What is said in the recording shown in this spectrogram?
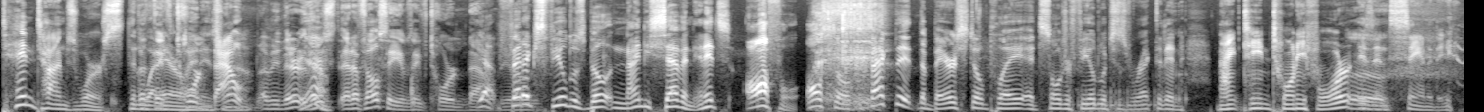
ten times worse than that what they've Arrowhead torn down. I mean, Yeah. there's NFL stadiums they've torn down. Yeah, you know? FedEx Field was built in '97, and it's awful. Also, the fact that the Bears still play at Soldier Field, which was erected in 1924, is insanity.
